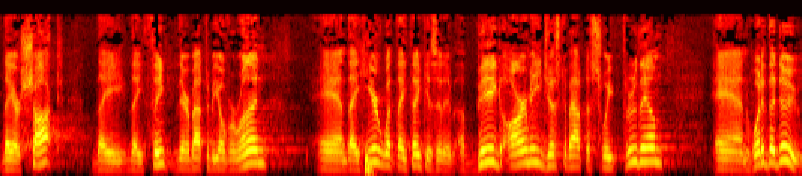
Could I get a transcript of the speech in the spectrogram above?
They are shocked. They, they think they're about to be overrun and they hear what they think is a, a big army just about to sweep through them. And what did they do?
